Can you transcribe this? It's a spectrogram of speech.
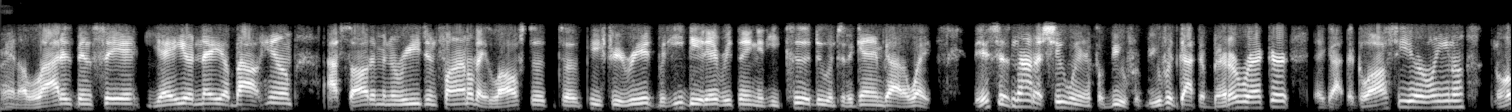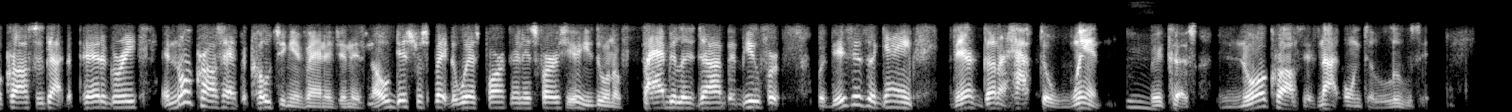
And a lot has been said, yay or nay, about him. I saw them in the region final. They lost to, to Peachtree Ridge, but he did everything that he could do until the game got away. This is not a shoe in for Buford. Buford's got the better record. They got the glossy arena. Norcross has got the pedigree. And Norcross has the coaching advantage in this. No disrespect to Wes Parker in his first year. He's doing a fabulous job at Buford. But this is a game they're going to have to win Mm. because Norcross is not going to lose it.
